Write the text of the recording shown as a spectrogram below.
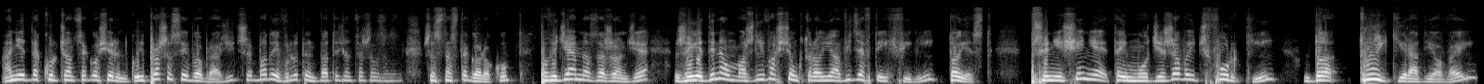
a nie dla kurczącego się rynku. I proszę sobie wyobrazić, że bodaj w lutym 2016 roku powiedziałem na zarządzie, że jedyną możliwością, którą ja widzę w tej chwili, to jest przeniesienie tej młodzieżowej czwórki do trójki radiowej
